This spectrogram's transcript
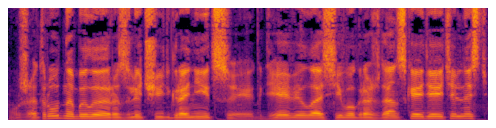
Уже трудно было различить границы, где велась его гражданская деятельность,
